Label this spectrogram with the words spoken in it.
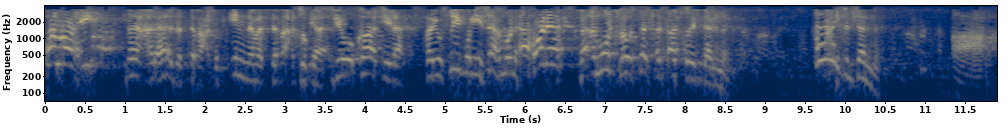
والله ما على هذا اتبعتك إنما اتبعتك لأقاتل فيصيبني سهم ها هنا فأموت فاستشهد أدخل الجنة. أنا عايز الجنة. آه.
